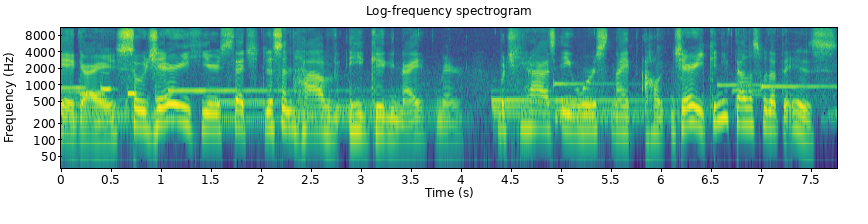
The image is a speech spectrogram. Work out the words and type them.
Okay, guys. So Jerry here said she doesn't have a gig nightmare, but she has a worst night out. Jerry, can you tell us what that is?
